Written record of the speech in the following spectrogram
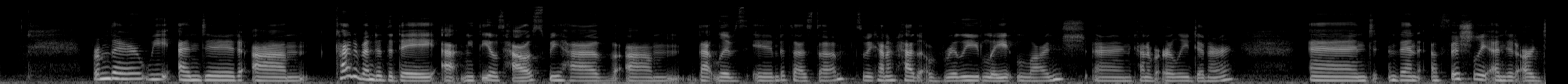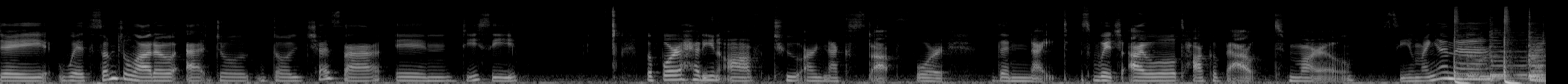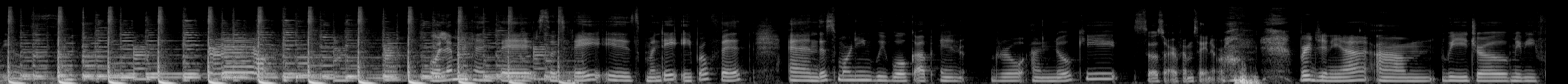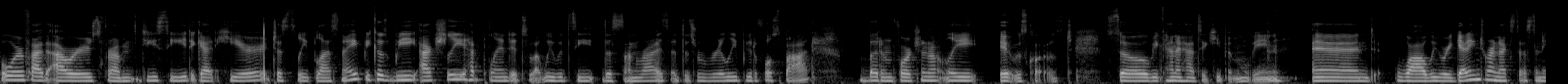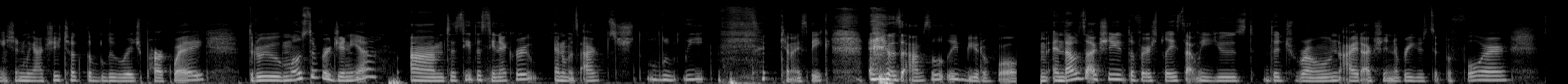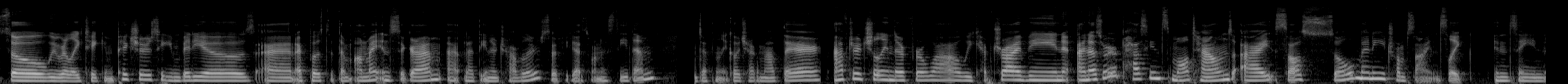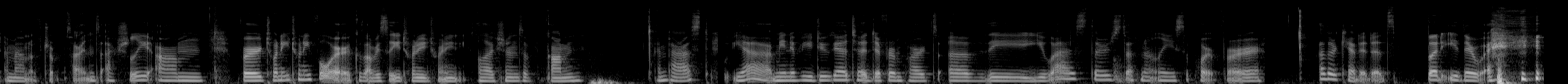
From there, we ended, um, kind of ended the day at Mithio's house. We have um, that lives in Bethesda, so we kind of had a really late lunch and kind of early dinner and then officially ended our day with some gelato at Dol- Dolcezza in DC before heading off to our next stop for the night, which I will talk about tomorrow. See you mañana. Adios. Hola, mi gente. So today is Monday, April 5th, and this morning we woke up in Roanoke. So sorry if I'm saying it wrong. Virginia. Um, we drove maybe four or five hours from DC to get here to sleep last night because we actually had planned it so that we would see the sunrise at this really beautiful spot. But unfortunately, it was closed. So we kind of had to keep it moving. And while we were getting to our next destination, we actually took the Blue Ridge Parkway through most of Virginia um, to see the scenic route. And it was absolutely, can I speak? It was absolutely beautiful. And that was actually the first place that we used the drone. I'd actually never used it before. So we were like taking pictures, taking videos, and I posted them on my Instagram at Latina Travelers. So if you guys want to see them, definitely go check them out there. After chilling there for a while, we kept driving. And as we were passing small towns, I saw so many Trump signs, like insane amount of Trump signs actually, um, for 2024, because obviously 2020 elections have gone and passed. Yeah, I mean, if you do get to different parts of the US, there's definitely support for other candidates. But either way,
